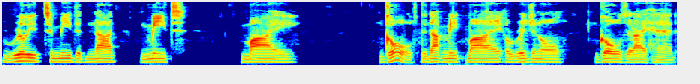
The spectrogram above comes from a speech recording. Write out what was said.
really to me did not meet my goals, did not meet my original goals that I had.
